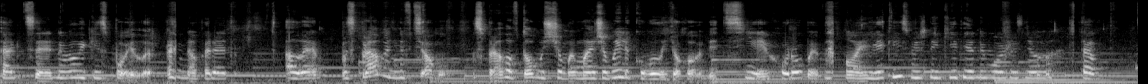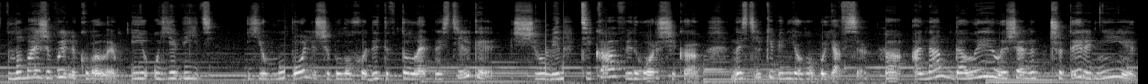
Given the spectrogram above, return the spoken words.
Так, це невеликий спойлер наперед. Але справа не в цьому. Справа в тому, що ми майже вилікували його від цієї хвороби. Ой, який смішний кіт, я не можу з нього. Так, ми майже вилікували. І уявіть, йому боліше було ходити в туалет настільки, що він тікав від горщика, настільки він його боявся. А нам дали лише на 4 дні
